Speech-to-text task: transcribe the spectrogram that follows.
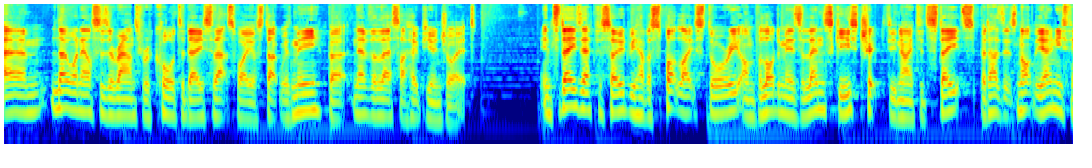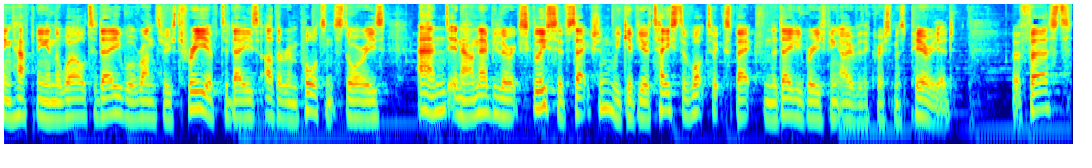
Um, no one else is around to record today, so that's why you're stuck with me, but nevertheless, I hope you enjoy it. In today's episode, we have a spotlight story on Volodymyr Zelensky's trip to the United States, but as it's not the only thing happening in the world today, we'll run through three of today's other important stories. And in our Nebula exclusive section, we give you a taste of what to expect from the daily briefing over the Christmas period. But first,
